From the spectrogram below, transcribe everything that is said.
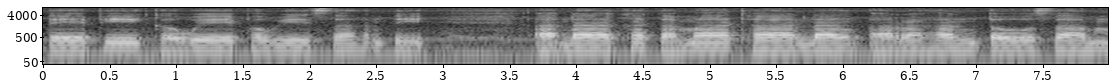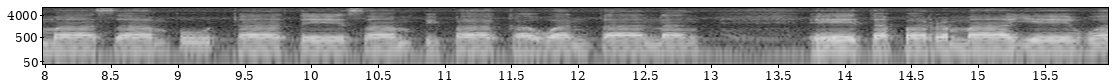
เตภิกขเวภวิสันติ อนาคตมาทานังอรหันโตสัมมาสัมพุทธาเตสัมปิภาควันตานัง เอตปรมาเยวะ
